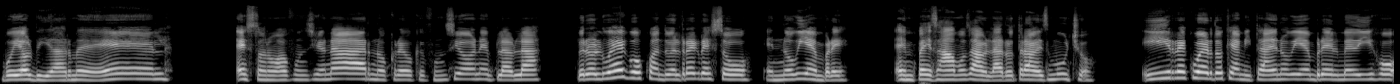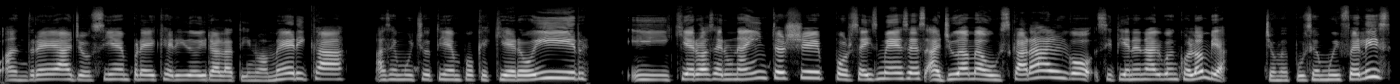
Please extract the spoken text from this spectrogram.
voy a olvidarme de él, esto no va a funcionar, no creo que funcione, bla, bla. Pero luego, cuando él regresó en noviembre, empezamos a hablar otra vez mucho. Y recuerdo que a mitad de noviembre él me dijo, Andrea, yo siempre he querido ir a Latinoamérica, hace mucho tiempo que quiero ir y quiero hacer una internship por seis meses, ayúdame a buscar algo, si tienen algo en Colombia. Yo me puse muy feliz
